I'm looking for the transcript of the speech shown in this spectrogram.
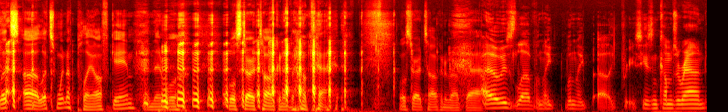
let's uh, let's win a playoff game, and then we'll we'll start talking about that. We'll start talking about that. I always love when like when like uh, like preseason comes around,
